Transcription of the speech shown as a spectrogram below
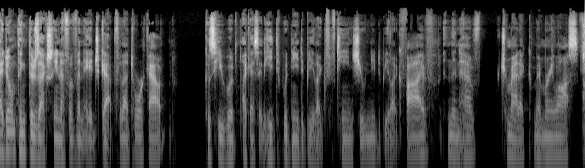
I don't think there's actually enough of an age gap for that to work out because he would, like I said, he would need to be like 15. She would need to be like five and then have traumatic memory loss,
